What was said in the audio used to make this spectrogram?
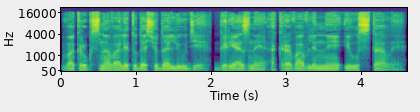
Вокруг сновали туда-сюда люди, грязные, окровавленные и усталые.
